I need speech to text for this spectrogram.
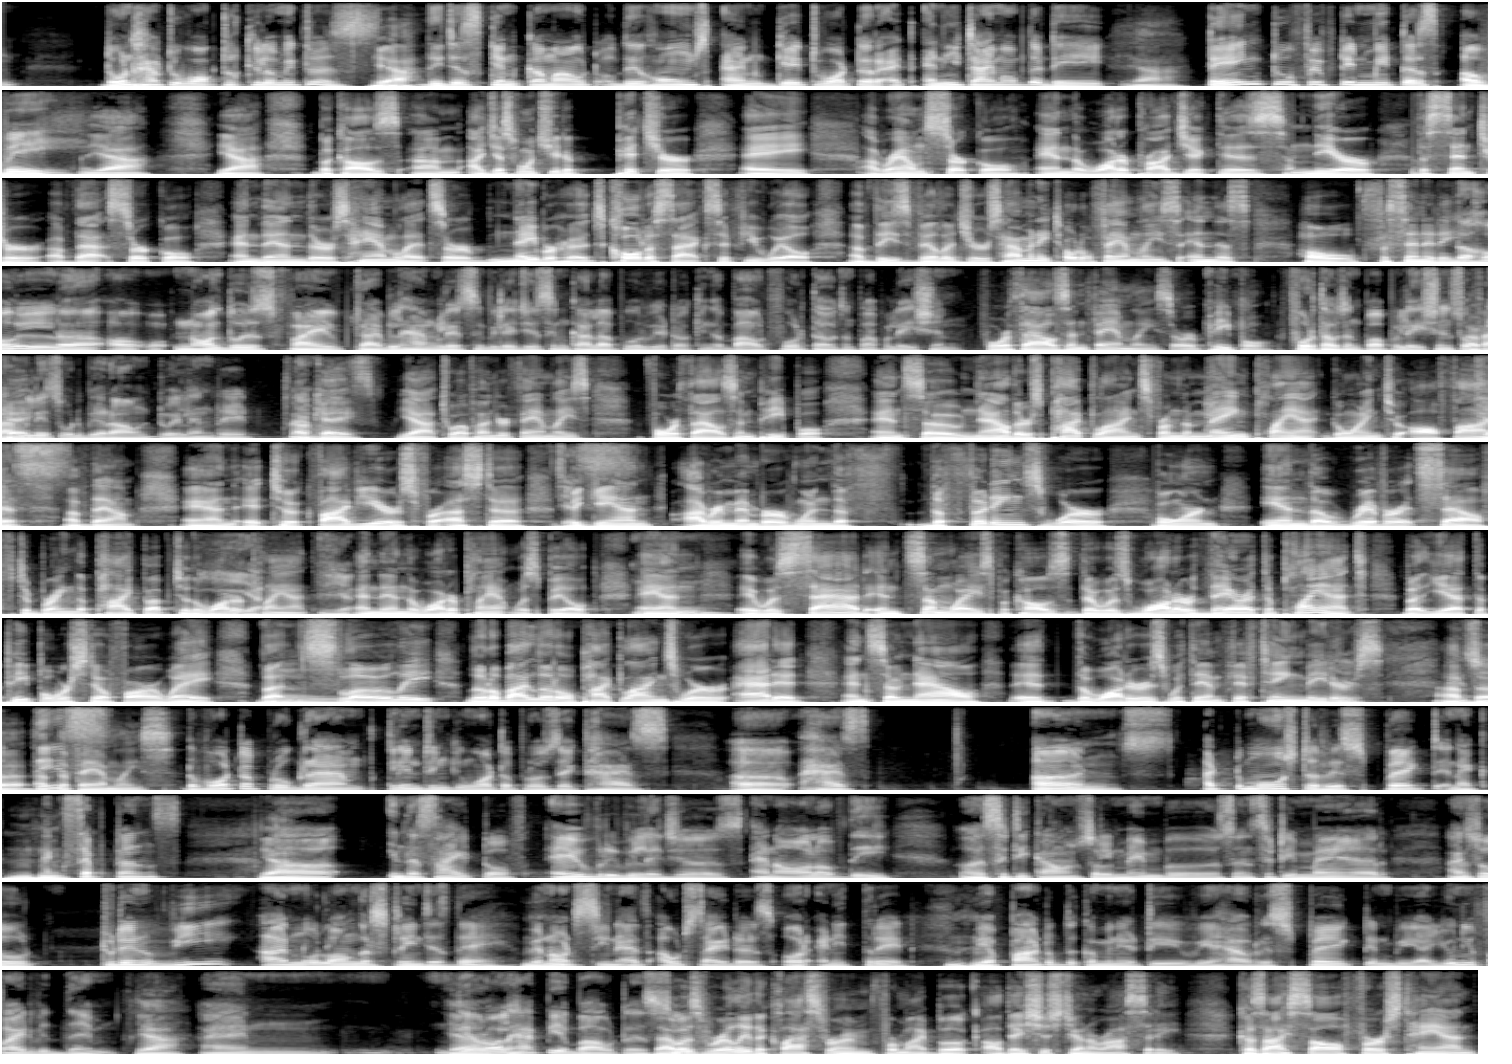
don't have to walk two kilometers Yeah. they just can come out of their homes and get water at any time of the day Yeah. 10 to 15 meters away Yeah, yeah. Because um, I just want you to picture a a round circle, and the water project is near the center of that circle, and then there's hamlets or neighborhoods, cul-de-sacs, if you will, of these villagers. How many total families in this whole vicinity? The whole, uh, all- in all those five tribal hamlets, villages in Khalapur, we're talking about 4,000 population. Four thousand families or people. 4,000 population. So Okay. families would be around 1,200 Okay. Yeah, 1,200 families, 4,000 people. And so now there's pipelines from the main plant going to all five Yes. of them. And it took five years for us to Yes. begin. I remember when the the footings were born in the river itself to bring the pipe up to the water Yeah. plant Yeah. and then the water plant was built and mm-hmm. it was sad in some ways because there was water there at the plant but yet the people were still far away but mm. slowly little by little pipelines were added. And so now it, the water is within 15 meters of And so the of the families. The water program, Clean Drinking Water Project, has uh, has earns utmost respect and ac- acceptance Mm-hmm. yeah. uh, in the sight of every villagers and all of the uh, city council members and city mayor. And so today we are no longer strangers there. We're mm-hmm. not seen as outsiders or any threat. Mm-hmm. We are part of the community. We have respect and we are unified with them. Yeah. And Yeah. they're all happy about us. That So- was really the classroom for my book, Audacious Generosity, because I saw firsthand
